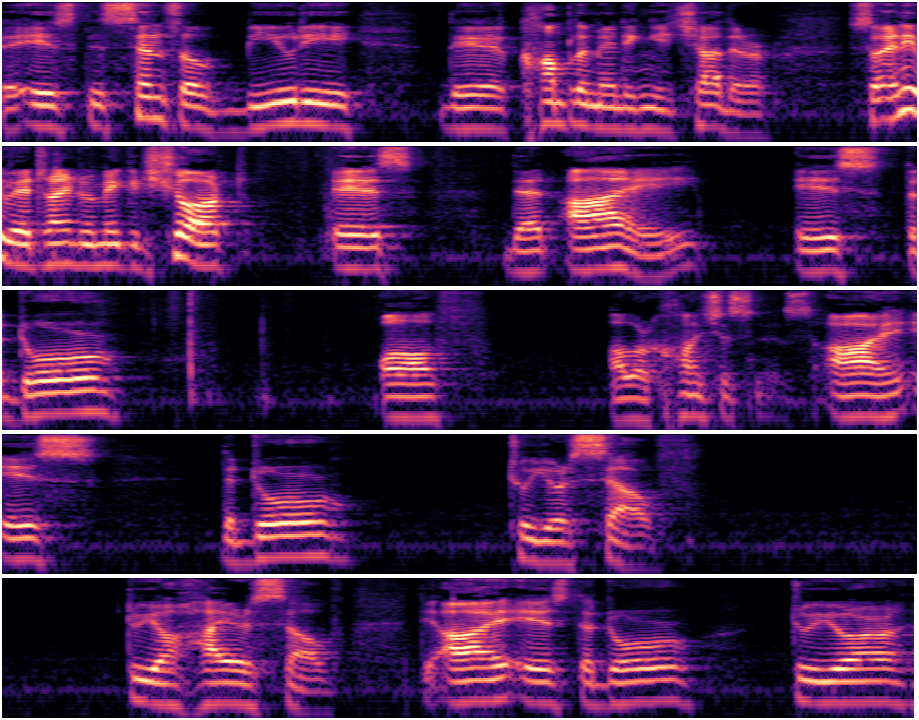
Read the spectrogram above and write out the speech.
there is this sense of beauty, they're complementing each other. So anyway, trying to make it short is that I is the door of our consciousness. I is the door to yourself, to your higher self. The I is the door to your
